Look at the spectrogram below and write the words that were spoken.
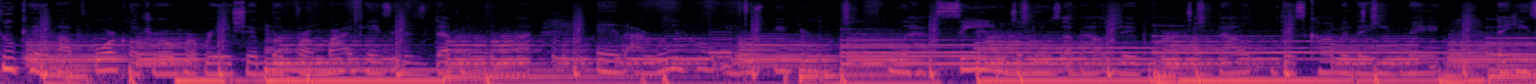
to K-pop for cultural appropriation, but from my case, it is definitely not. And I really hope most people who have seen the news about Jay Park, about this comment that he made, that he's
